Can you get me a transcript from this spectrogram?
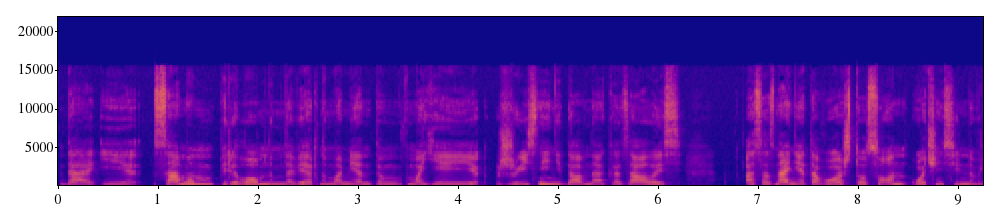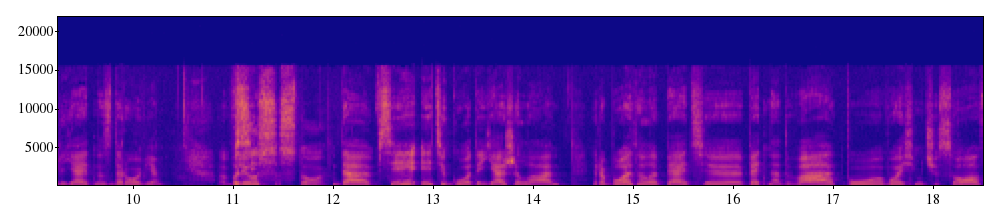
Да, и самым переломным, наверное, моментом в моей жизни недавно оказалось осознание того, что сон очень сильно влияет на здоровье. Плюс сто. Да, все эти годы я жила, работала 5, 5 э, на 2 по 8 часов.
